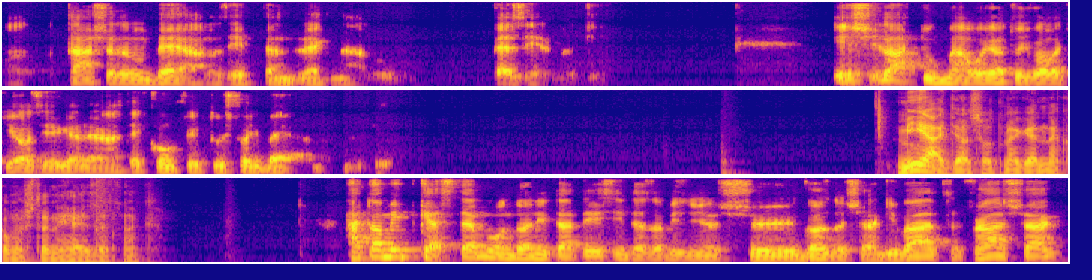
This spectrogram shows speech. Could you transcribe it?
a társadalom beáll az éppen regnáló vezér mögé. És láttunk már olyat, hogy valaki azért generált egy konfliktust, hogy beállnak. Mi ágyazott meg ennek a mostani helyzetnek? Hát amit kezdtem mondani, tehát részint ez a bizonyos gazdasági válság,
